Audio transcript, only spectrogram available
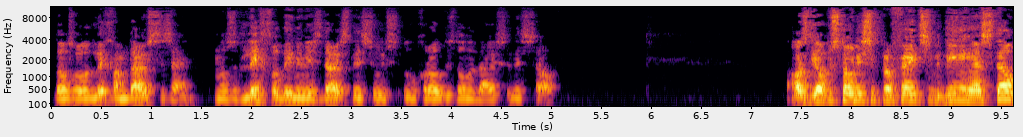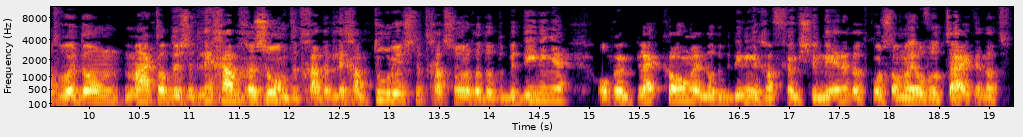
dan zal het lichaam duister zijn. En als het licht wat in u is duisternis, hoe, is, hoe groot is dan de duisternis zelf? Als die apostolische profetische bediening hersteld wordt, dan maakt dat dus het lichaam gezond. Het gaat het lichaam toerusten. Het gaat zorgen dat de bedieningen op hun plek komen en dat de bedieningen gaan functioneren. Dat kost allemaal heel veel tijd en dat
